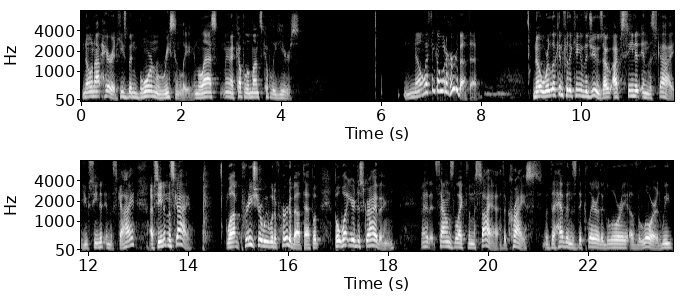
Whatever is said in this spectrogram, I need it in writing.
No, not Herod. He's been born recently, in the last eh, couple of months, couple of years. No, I think I would have heard about that. No, we're looking for the king of the Jews. I, have seen it in the sky. You've seen it in the sky? I've seen it in the sky. Well, I'm pretty sure we would have heard about that, but, but what you're describing, it sounds like the Messiah, the Christ, that the heavens declare the glory of the Lord. We,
